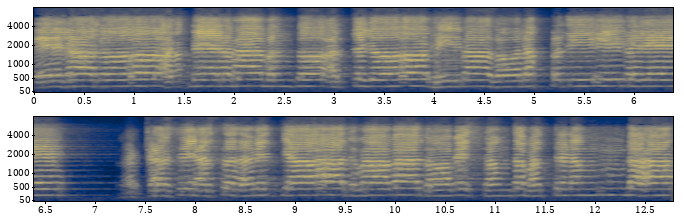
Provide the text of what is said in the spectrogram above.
तेषासो अग्नेरमावन्तो अर्चयो भीमासो न प्रतीतये। रक्षस्विनः सविद्यातुमावतो विश्वम् समत्रिणम् दः।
